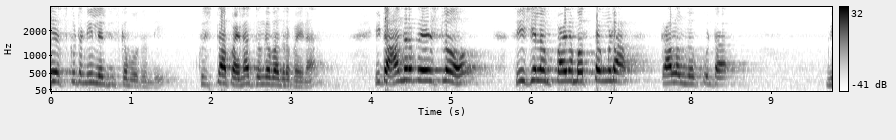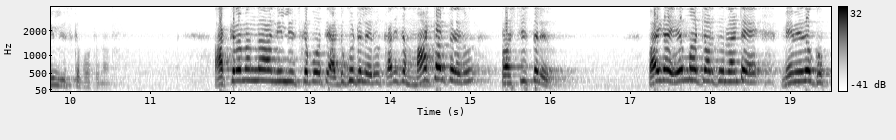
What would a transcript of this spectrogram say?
చేసుకుంటూ నీళ్ళు తీసుకుపోతుంది. కృష్ణా పైన తుంగభద్ర పైన. ఇటు ఆంధ్రప్రదేశ్లో శ్రీశైలం పైన మొత్తం కూడా కాలువలు దొక్కుంటా నీళ్ళు తీసుకుపోతున్నారు. అక్రమంగా నీళ్ళు తీసుకపోతే అడ్డుకుంటలేరు కనీసం మాట్లాడతలేరు ప్రశ్నిస్తలేరు. పైగా ఏం మాట్లాడుతున్నారంటే మేమేదో గొప్ప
